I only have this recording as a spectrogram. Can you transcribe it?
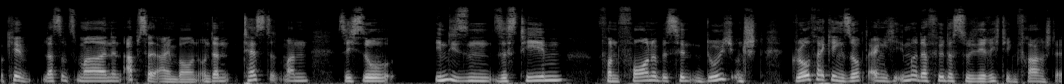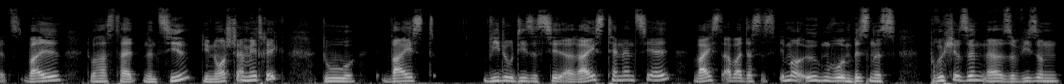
Okay, lass uns mal einen Upsell einbauen. Und dann testet man sich so in diesem System von vorne bis hinten durch und Growth Hacking sorgt eigentlich immer dafür, dass du dir die richtigen Fragen stellst, weil du hast halt ein Ziel, die Nordsternmetrik, du weißt, wie du dieses Ziel erreichst tendenziell, weißt aber, dass es immer irgendwo im Business Brüche sind, ne? also wie so ein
